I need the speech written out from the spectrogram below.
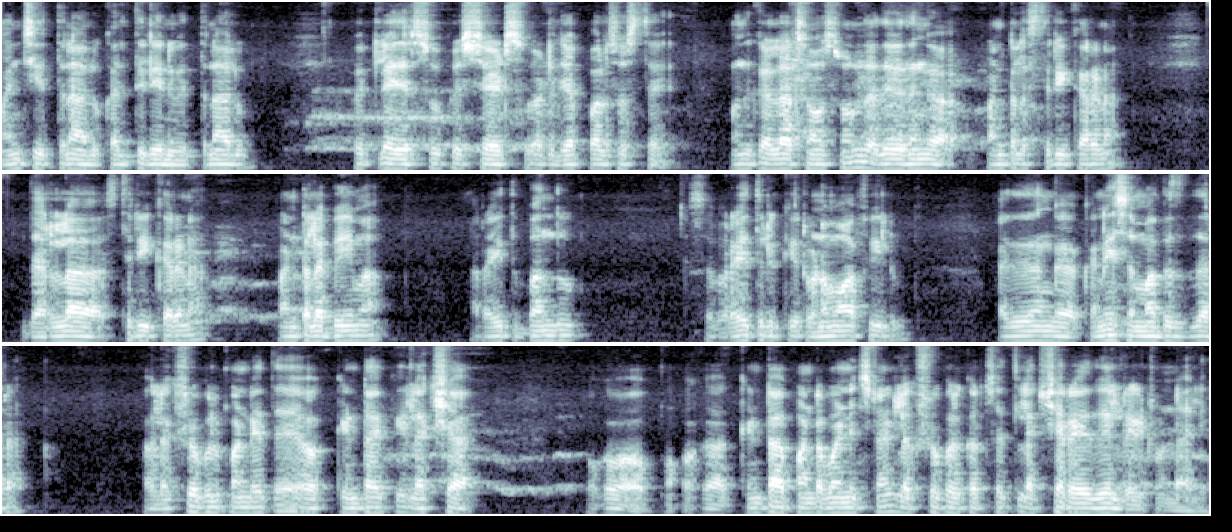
మంచి విత్తనాలు, కల్తీ లేని విత్తనాలు, ఫెర్టిలైజర్స్, పెస్టిసైడ్స్ అట్లా చెప్పాల్సి వస్తే ముందుకెళ్ళాల్సిన అవసరం ఉంది. అదేవిధంగా పంటల స్థిరీకరణ, ధరల స్థిరీకరణ, పంటల బీమా, రైతు బంధు, రైతులకి రుణమాఫీలు, అదేవిధంగా కనీస మద్దతు ధర. ఒక లక్ష రూపాయలు పంట అయితే ఒక క్వింటాకి లక్ష ఒక ఒక క్వింటా పంట పండించడానికి రూ. 1,00,000 ఖర్చయితే 1,25,000 రేట్ ఉండాలి.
